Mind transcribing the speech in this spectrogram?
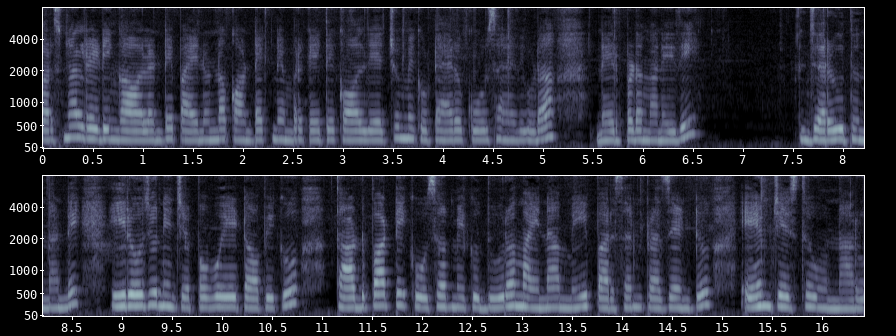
పర్సనల్ రీడింగ్ కావాలంటే పైన కాంటాక్ట్ నెంబర్కి అయితే కాల్ చేయొచ్చు. మీకు టారో కోర్స్ అనేది కూడా నేర్పడం అనేది జరుగుతుందండి. ఈరోజు నేను చెప్పబోయే టాపిక్ థర్డ్ పార్టీ కోసం మీకు దూరమైన మీ పర్సన్ ప్రజెంట్ ఏం చేస్తూ ఉన్నారు.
